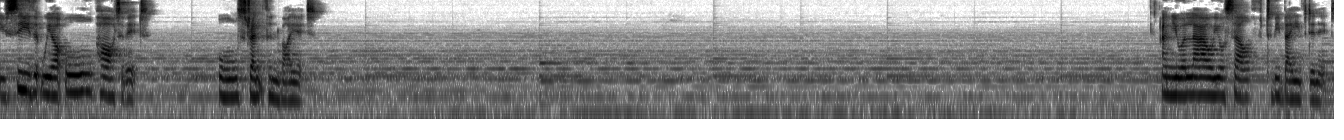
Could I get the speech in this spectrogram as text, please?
you see that we are all part of it, all strengthened by it. And you allow yourself to be bathed in it.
